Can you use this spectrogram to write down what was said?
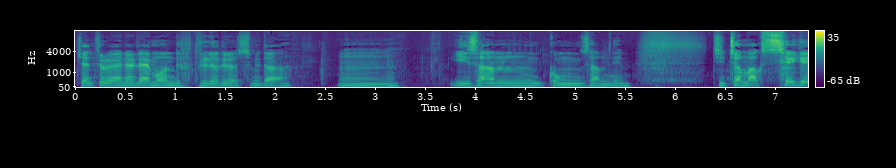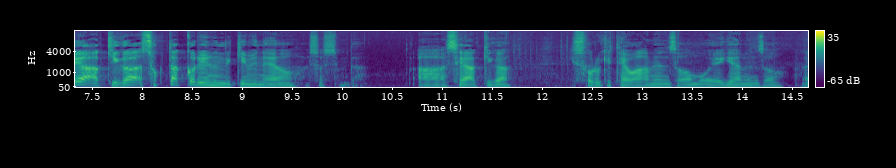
젠틀레인의 레몬드 들려드렸습니다. 음, 2303님 진짜 막 세 개의 악기가 속닥거리는 느낌이네요. 하셨습니다. 아, 새 악기가 서로 이렇게 대화하면서 뭐 얘기하면서 예.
